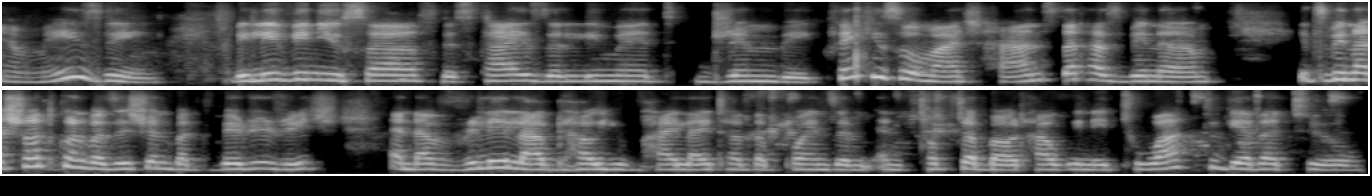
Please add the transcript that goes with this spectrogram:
Amazing. Believe in yourself. The sky is the limit. Dream big. Thank you so much, Hans. That has been a it's been a short conversation, but very rich. And I've really loved how you've highlighted the points and, and talked about how we need to work together to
